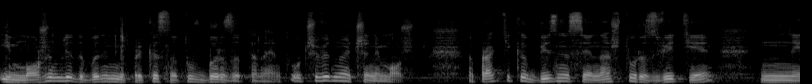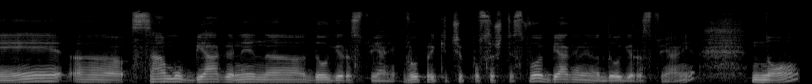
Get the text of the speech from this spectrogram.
И можем ли да бъдем непрекъснато в бързата лента? Очевидно е, че не можем. На практика бизнес е нашето развитие не е а, само бягане на дълги разстояния. Въпреки, че по същество е бягане на дълги разстояния, но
